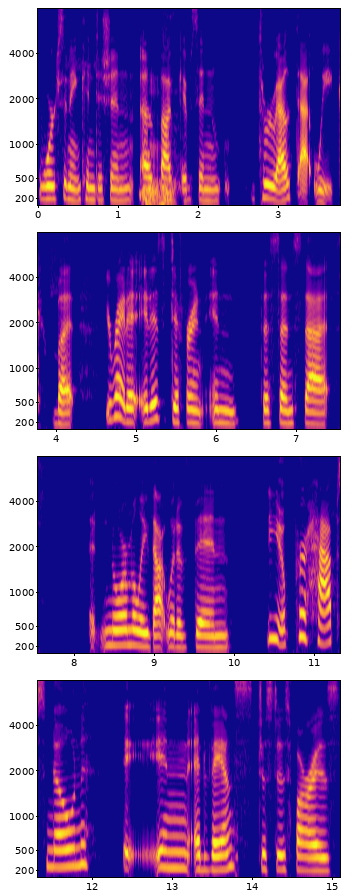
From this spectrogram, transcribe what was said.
worsening condition of mm. Bob Gibson throughout that week but you're right. It, it is different in the sense that uh, normally that would have been, you know, perhaps known in advance, just as far as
